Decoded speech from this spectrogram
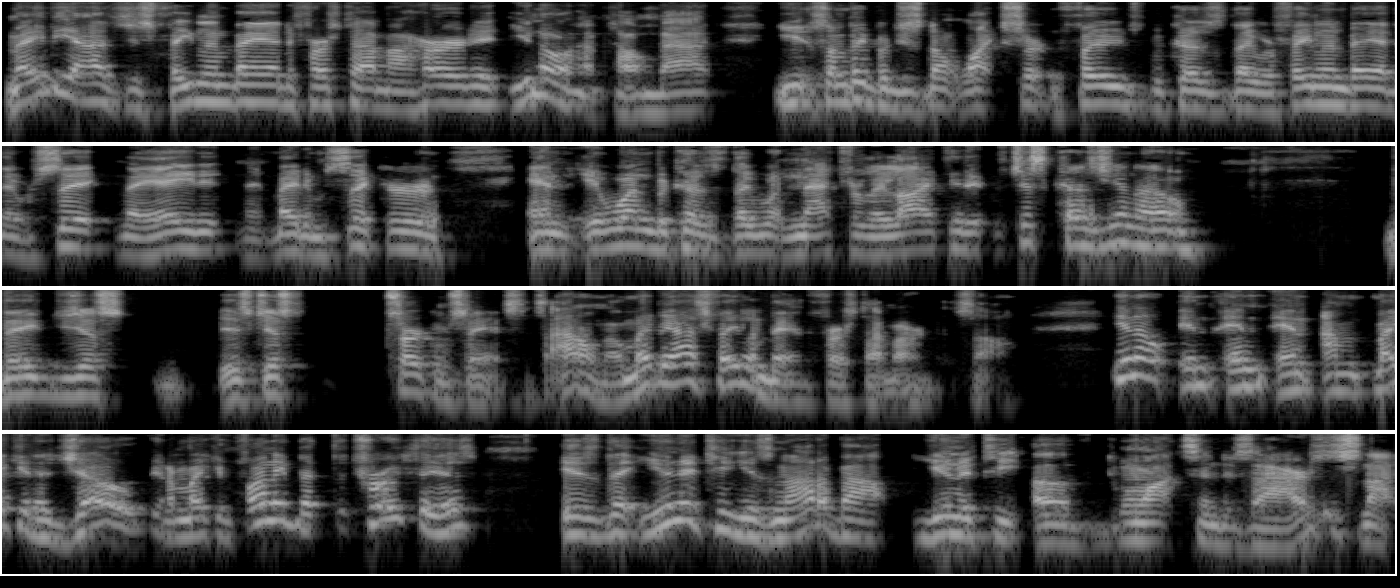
Maybe I was just feeling bad the first time I heard it. You know what I'm talking about. You, some people just don't like certain foods because they were feeling bad, they were sick, and they ate it, and it made them sicker. And, it wasn't because they wouldn't naturally like it. It was just because you know they just it's just circumstances. I don't know. Maybe I was feeling bad the first time I heard that song. You know, and and and I'm making a joke and I'm making funny, but the truth is is that unity is not about unity of wants and desires. It's not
